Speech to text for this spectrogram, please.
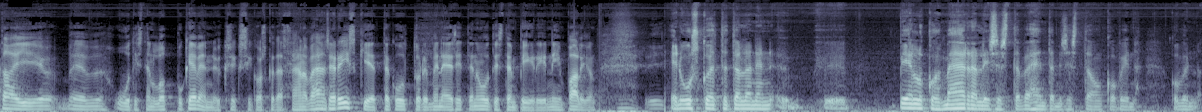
Tai uutisten loppukevennyksiksi, koska tässähän on vähän se riski, että kulttuuri menee sitten uutisten piiriin niin paljon. En usko, että tällainen pelko määrällisestä vähentämisestä on kovin, kovin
